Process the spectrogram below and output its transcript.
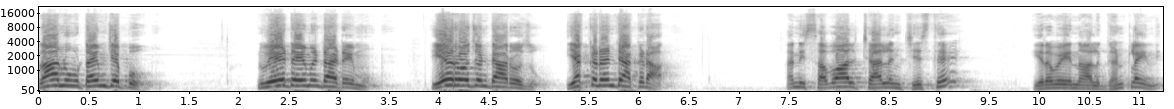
రా నువ్వు టైం చెప్పు. నువ్వు ఏ టైం అంటే ఆ టైము. ఏ రోజు అంటే ఆ రోజు? ఎక్కడంటే అక్కడ? అని సవాల్ ఛాలెంజ్ చేస్తే ఇరవై నాలుగు గంటలైంది.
